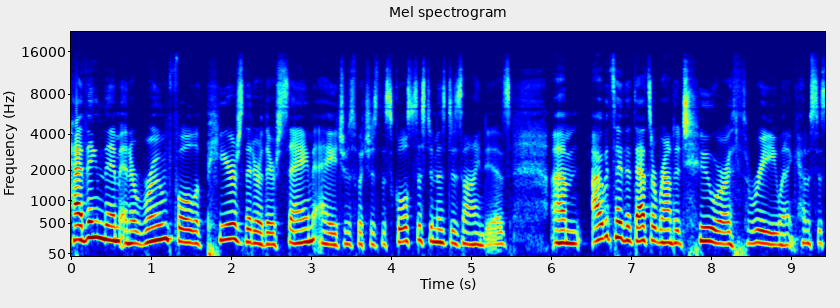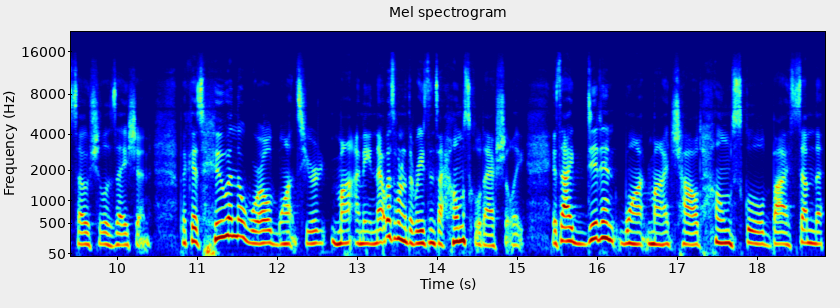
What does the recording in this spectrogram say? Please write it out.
having them in a room full of peers that are their same ages, which is the school system is designed is, um, I would say that that's around a two or a three when it comes to socialization. Because who in the world wants your, my, I mean, that was one of the reasons I homeschooled actually, is I didn't want my child homeschooled by some the,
